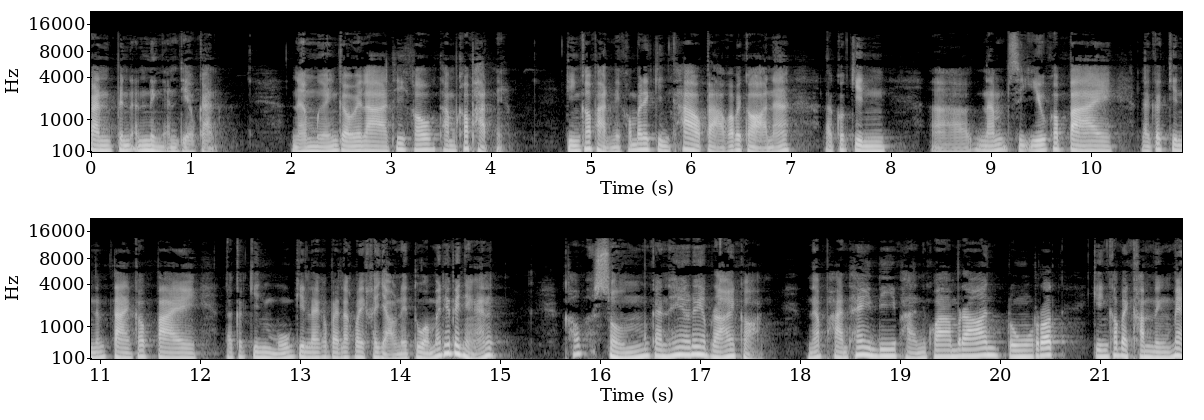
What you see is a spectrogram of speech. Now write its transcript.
กันเป็นอันหนึ่งอันเดียวกันนะเหมือนกับเวลาที่เขาทำข้าวผัดเนี่ยกินข้าวผัดเนี่ยเขาไม่ได้กินข้าวเปล่าก็ไปก่อนนะ แล้วก็กิน น้ำซีอิ๊วเข้าไป แล้วก็กินน้ำตาลเข้าไป แล้วก็กินหมูกินอะไรเข้าไปแล้วไปเขย่าในตัวไม่ได้เป็นอย่างนั้น เขาผสมกันให้เรียบร้อยก่อนนะผ่านให้ดีผ่านความร้อนปรุงรสกินเข้าไปคำหนึ่งแม่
